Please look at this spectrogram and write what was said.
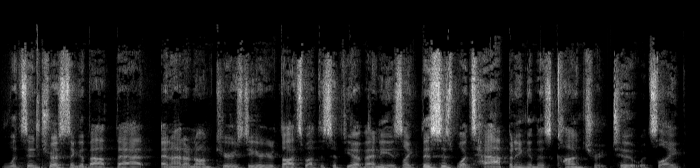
what's interesting about that, and I don't know, I'm curious to hear your thoughts about this if you have any, is like this is what's happening in this country too. It's like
